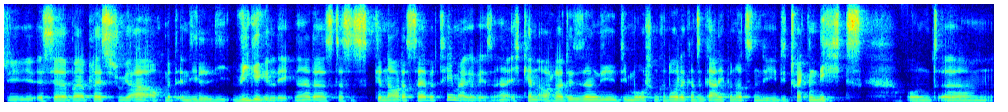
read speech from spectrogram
die ist ja bei PlayStation VR auch mit in die Wiege gelegt. Ne? Das, das ist genau dasselbe Thema gewesen. Ne? Ich kenne auch Leute, die sagen, die, die Motion Controller kannst du gar nicht benutzen. Die, die tracken nichts. Und ähm,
